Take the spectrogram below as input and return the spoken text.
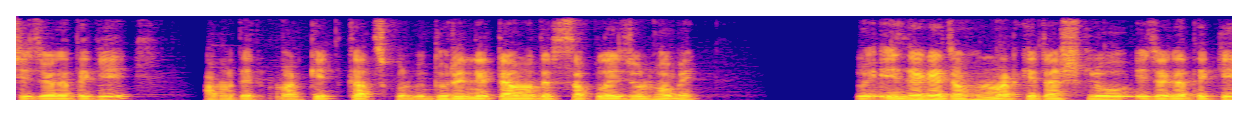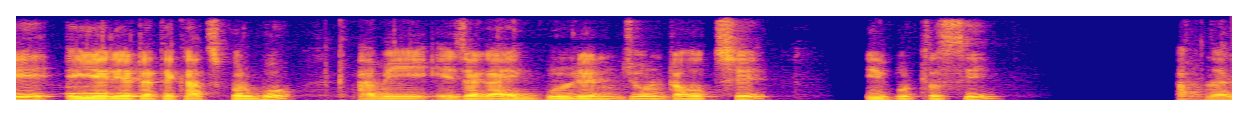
সেই জায়গা থেকে আমাদের মার্কেট কাজ করবে। ধরেন এটা আমাদের সাপ্লাই জোন হবে। তো এই জায়গায় যখন মার্কেট আসলো, এই জায়গা থেকে এই এরিয়াটাতে কাজ করব। আমি এই জায়গায় গোল্ডেন জোনটা হচ্ছে কি করতেছি? আপনার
